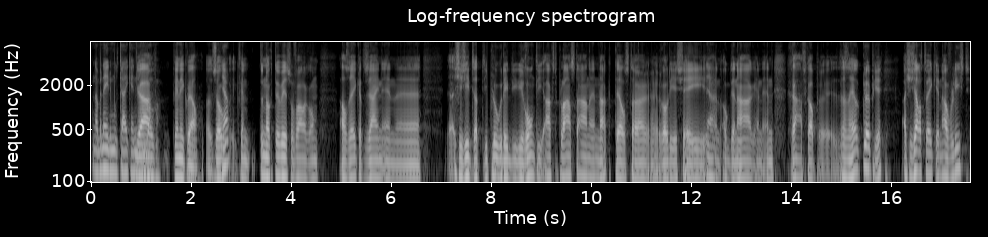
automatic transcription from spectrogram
naar beneden moet kijken en niet Ja. naar boven? Vind ik wel. Eh, Zo, Ja? Ik vind het nog te wisselvallig om al zeker te zijn. En eh, als je ziet dat die ploegen die, die, die rond die achtste plaats staan, en NAC, Telstar, eh, Rode SC Ja. en ook Den Haag en, en Graafschap, dat is een heel clubje. Als je zelf twee keer nou verliest,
